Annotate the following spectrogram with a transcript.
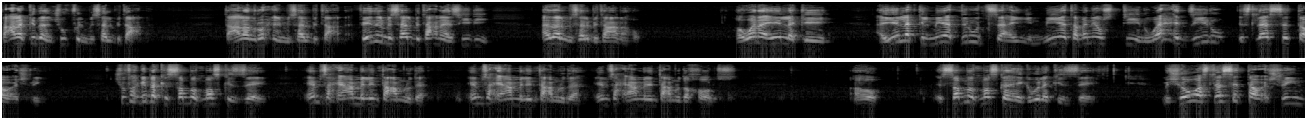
تعالى كده نشوف في المثال بتاعنا. تعالى نروح للمثال بتاعنا. فين المثال بتاعنا يا سيدي؟ ادي المثال بتاعنا أهو. هو أنا قايل لك إيه؟ قايل لك ال 192 168 1 0 سلاش 26 شوف هجيب لك الصبنة ماسك إزاي. امسح يا عم اللي انت عامله ده. امسح يا عم اللي انت عامله ده. امسح يا عم اللي انت عامله ده خالص. اهو. الصبنة ماسك هيجيبوا لك إزاي؟ مش هو سلاش 26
